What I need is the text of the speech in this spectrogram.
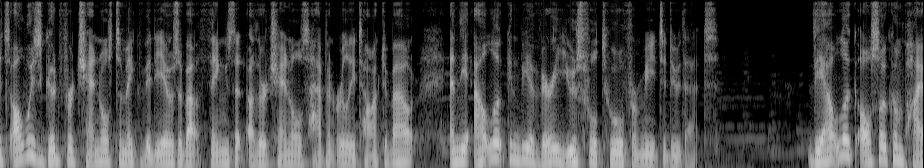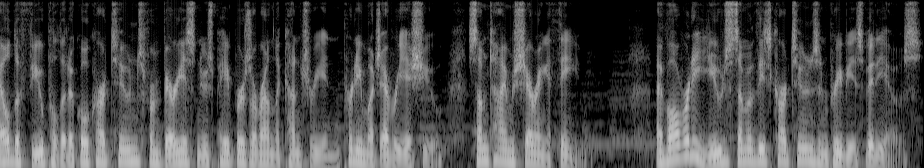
It's always good for channels to make videos about things that other channels haven't really talked about, and the Outlook can be a very useful tool for me to do that. The Outlook also compiled a few political cartoons from various newspapers around the country in pretty much every issue, sometimes sharing a theme. I've already used some of these cartoons in previous videos.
